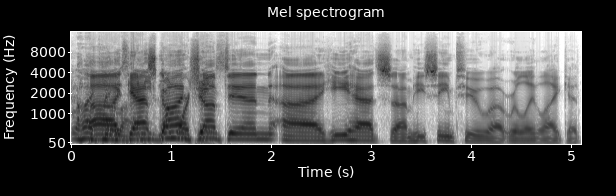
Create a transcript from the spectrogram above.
you a Uh, lot. I need one Gascon more jumped taste. in. Uh, he had some. He seemed to uh, really like it.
